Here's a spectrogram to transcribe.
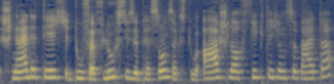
schneidet dich, du verfluchst diese Person, sagst du Arschloch, fick dich und so weiter.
